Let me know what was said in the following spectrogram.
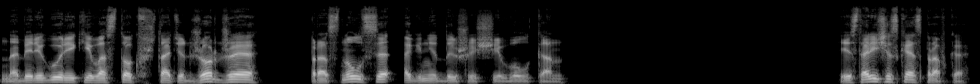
на берегу реки Восток в штате Джорджия проснулся огнедышащий вулкан. Историческая справка.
